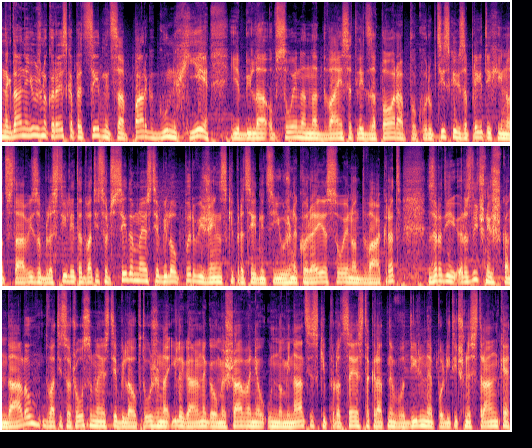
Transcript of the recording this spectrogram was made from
Nekdanja južnokorejska predsednica Park Gun-hye je bila obsojena na 20 let zapora po korupcijskih zapletih in odstavi z oblasti. Leta 2017 je bilo prvi ženski predsednici Južne Koreje sojeno dvakrat zaradi različnih škandalov. 2018 je bila obtožena ilegalnega umešavanja v nominacijski proces takratne vodilne politične stranke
